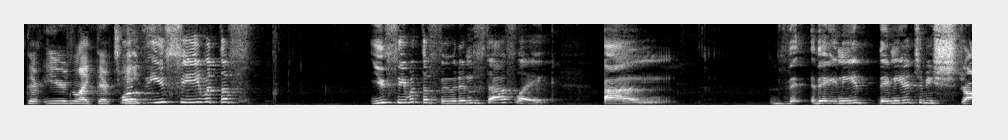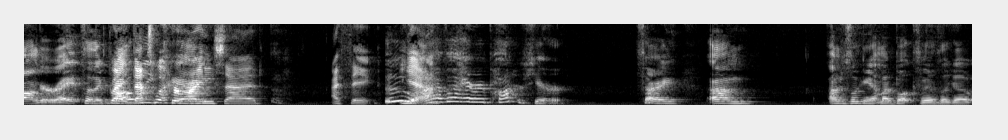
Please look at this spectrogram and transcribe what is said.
their ears and like their teeth. Well, you see with the, f- you see with the food and stuff, like, um, th- they need they need it to be stronger, right? So they probably Right, that's what can't- Hermione said. I think. Ooh, yeah. I have a Harry Potter here. Sorry, um, I'm just looking at my books and there's like a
